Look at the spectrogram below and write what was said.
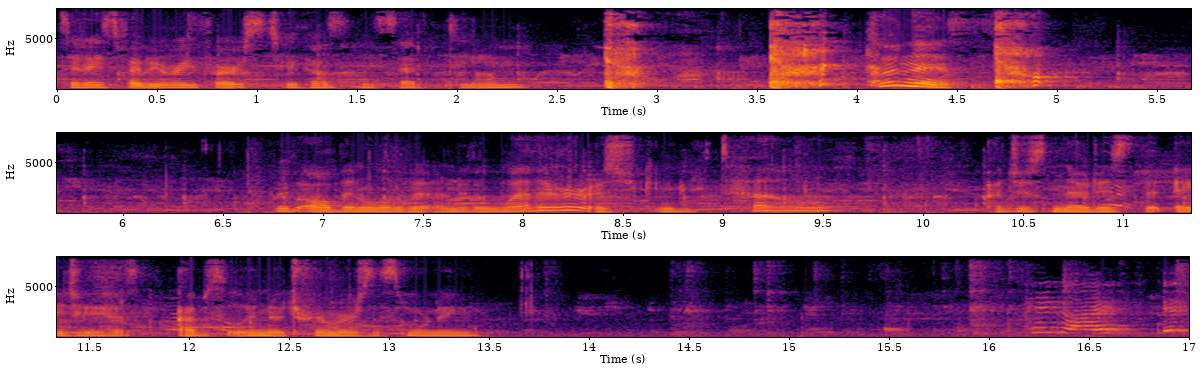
Today's February 1st, 2017. Goodness. We've all been a little bit under the weather, as you can tell. I just noticed that AJ has absolutely no tremors this morning. Hey guys, it's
